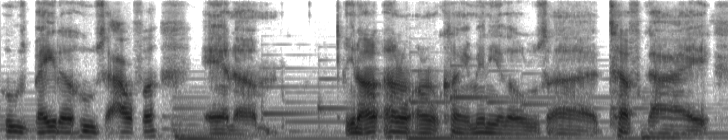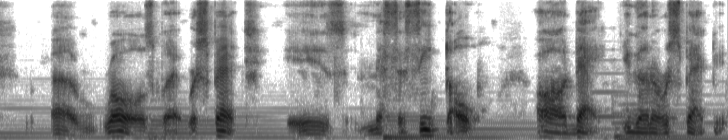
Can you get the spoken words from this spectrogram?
who's beta, who's alpha, and um, you know I don't I don't claim any of those uh, tough guy uh, roles, but respect is necesito all day. You're gonna respect it.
